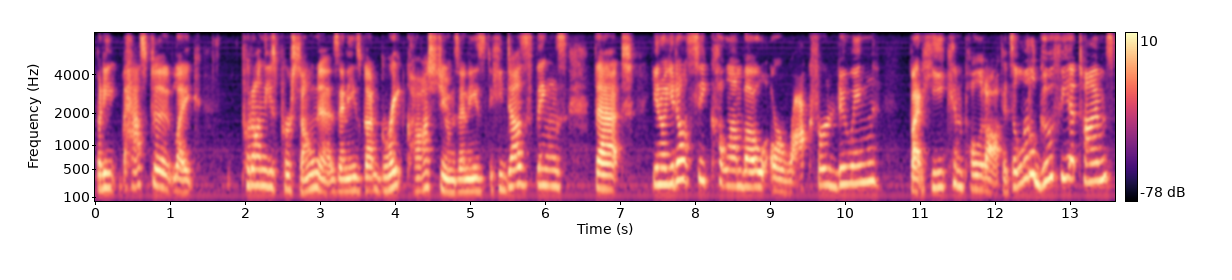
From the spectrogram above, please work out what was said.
but he has to like put on these personas and he's got great costumes and he's he does things that you know you don't see Columbo or Rockford doing, but he can pull it off. It's a little goofy at times,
